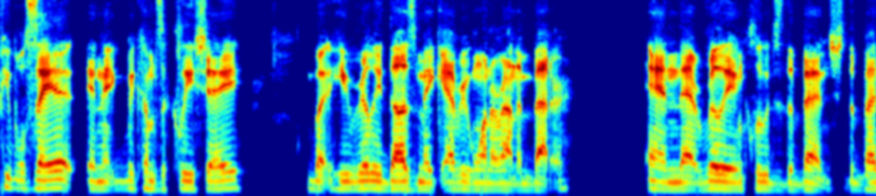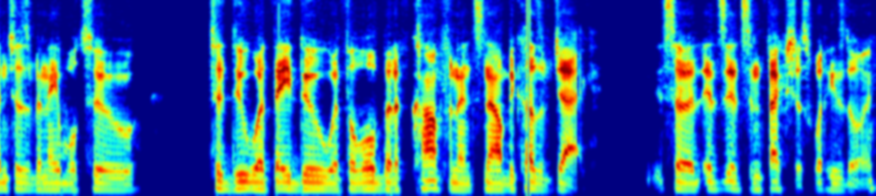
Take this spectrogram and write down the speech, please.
people say it and it becomes a cliche, but he really does make everyone around him better. And that really includes the bench. The bench has been able to to do what they do with a little bit of confidence now because of Jack. So it's it's infectious what he's doing.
